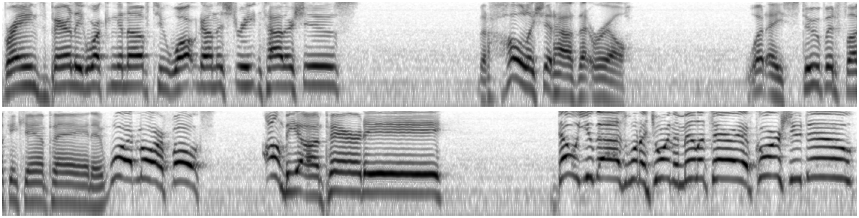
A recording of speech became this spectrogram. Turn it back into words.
brains barely working enough to walk down the street and tie their shoes. But holy shit, how's that real? What a stupid fucking campaign. And one more, folks, on Beyond Parody. Don't you guys want to join the military? Of course you do.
